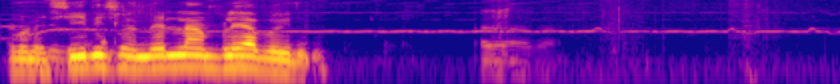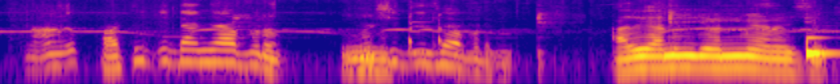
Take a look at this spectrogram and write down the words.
நம்மளோட சீரிஸ் வந்து எல்லாம் பிள்ளையா போயிடும். நாங்கள் பசிக்கு தான் சாப்பிட்றோம். பசிக்கு சாப்பிட்றது. அது அணிஞ்ச உண்மையான விஷயம்.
